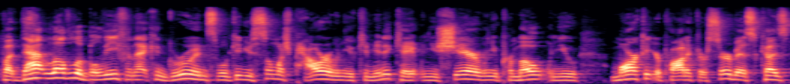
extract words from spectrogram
But that level of belief and that congruence will give you so much power when you communicate, when you share, when you promote, when you market your product or service, because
